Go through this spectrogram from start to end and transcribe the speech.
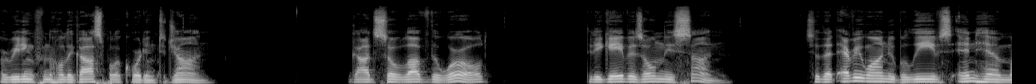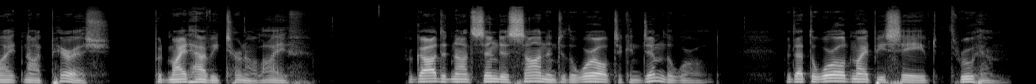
A reading from the Holy Gospel according to John. God so loved the world that he gave his only Son, so that everyone who believes in him might not perish, but might have eternal life. For God did not send his Son into the world to condemn the world, but that the world might be saved through him.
